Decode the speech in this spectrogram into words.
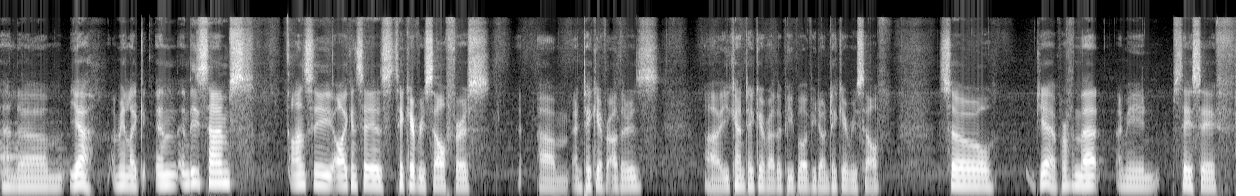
And um, yeah, I mean, like in in these times, honestly, all I can say is take care of yourself first, um, and take care of others. Uh, you can't take care of other people if you don't take care of yourself. So, yeah. Apart from that, I mean, stay safe.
